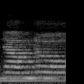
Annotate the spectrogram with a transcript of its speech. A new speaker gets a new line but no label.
Now know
